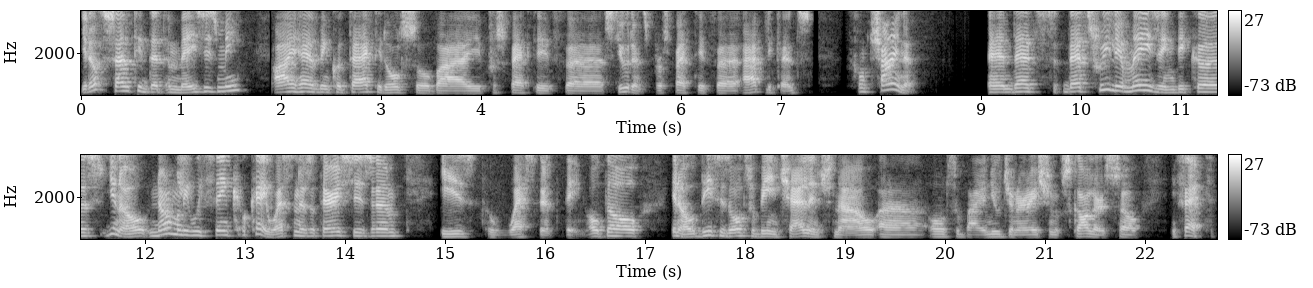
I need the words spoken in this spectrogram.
You know, something that amazes me. I have been contacted also by prospective uh, students, prospective uh, applicants from China and that's that's really amazing because you know normally we think okay western esotericism is a western thing. Although you know this is also being challenged now uh, also by a new generation of scholars. So in fact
